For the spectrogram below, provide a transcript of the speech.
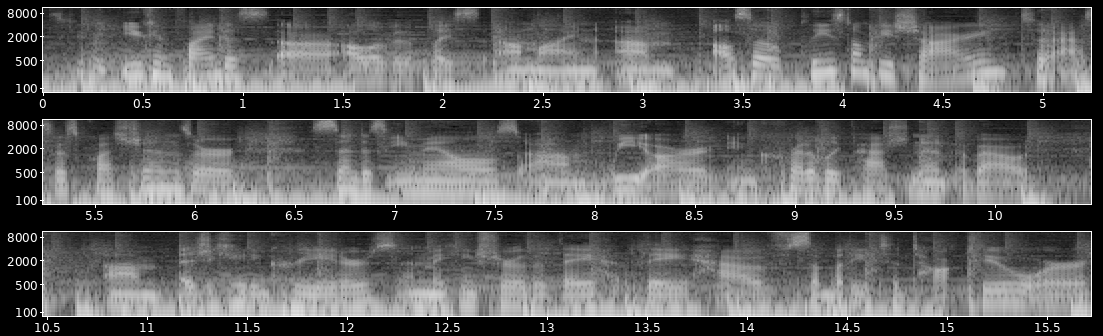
Excuse me, you can find us uh, all over the place online. Um, also, please don't be shy to ask us questions or send us emails. Um, we are incredibly passionate about um, educating creators and making sure that they they have somebody to talk to, or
